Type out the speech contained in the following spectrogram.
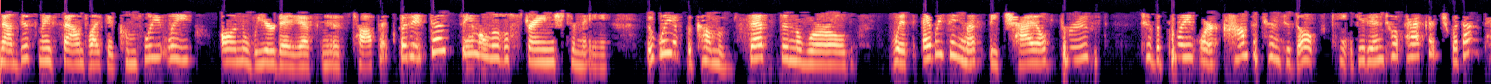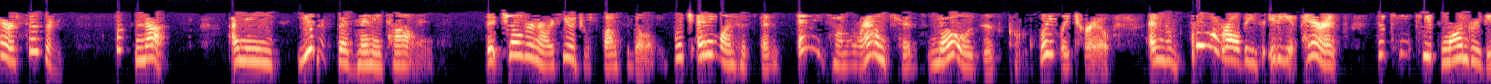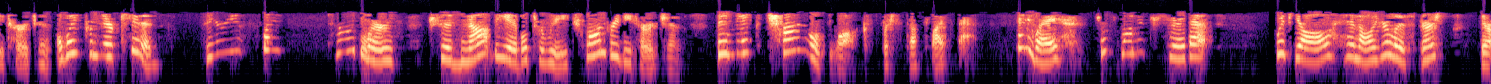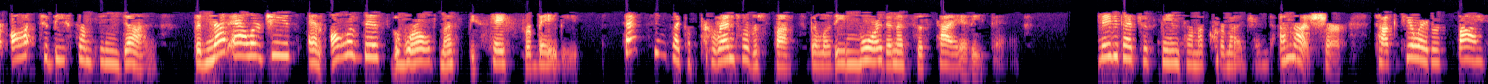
Now, this may sound like a completely unweird AF news topic, but it does seem a little strange to me that we have become obsessed in the world with everything must be child-proofed to the point where competent adults can't get into a package without a pair of scissors. That's nuts. I mean, you have said many times that children are a huge responsibility, which anyone who spends any time around kids knows is completely true. And who are all these idiot parents who can't keep laundry detergent away from their kids. Seriously? Toddlers should not be able to reach laundry detergent. They make child locks for stuff like that. Anyway, just wanted to share that with y'all and all your listeners. There ought to be something done. The nut allergies and all of this, the world must be safe for babies. That seems like a parental responsibility more than a society thing. Maybe that just means I'm a curmudgeon. I'm not sure. Talk to you later. Bye.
